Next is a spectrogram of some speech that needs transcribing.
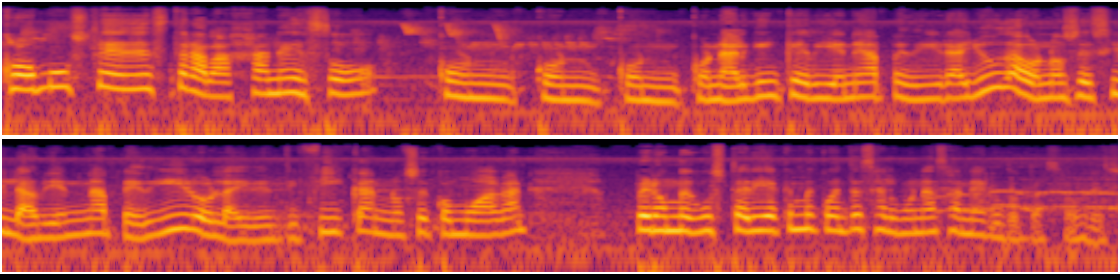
cómo ustedes trabajan eso con, con, alguien que viene a pedir ayuda? O no sé si la vienen a pedir o la identifican, no sé cómo hagan, pero me gustaría que me cuentes algunas anécdotas sobre eso.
